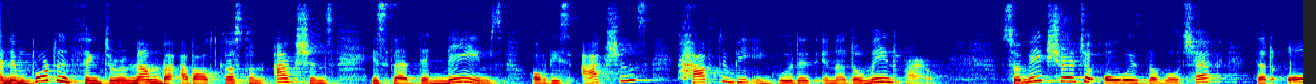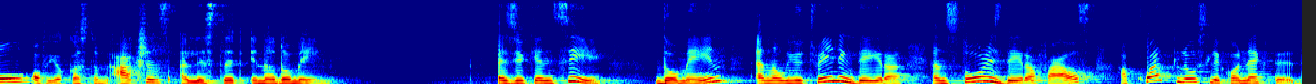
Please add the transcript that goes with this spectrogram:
An important thing to remember about custom actions is that the names of these actions have to be included in a domain file. So make sure to always double check that all of your custom actions are listed in a domain. As you can see, domain, NLU training data, and stories data files are quite closely connected.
